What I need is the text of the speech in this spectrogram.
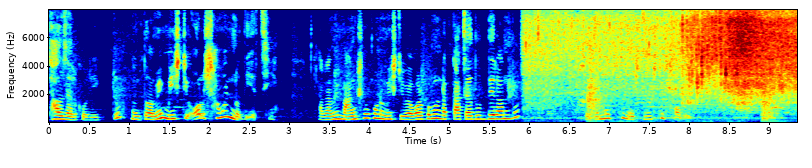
ঝাল ঝাল করি একটু। কিন্তু আমি মিষ্টি অল সামান্য দিয়েছি। আর আমি মাংসও কোনো মিষ্টি ব্যবহার করব না, কাঁচা দুধ দিয়ে রানবো সেজন্য একটু মিষ্টি মিষ্টি হবে Thank you.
